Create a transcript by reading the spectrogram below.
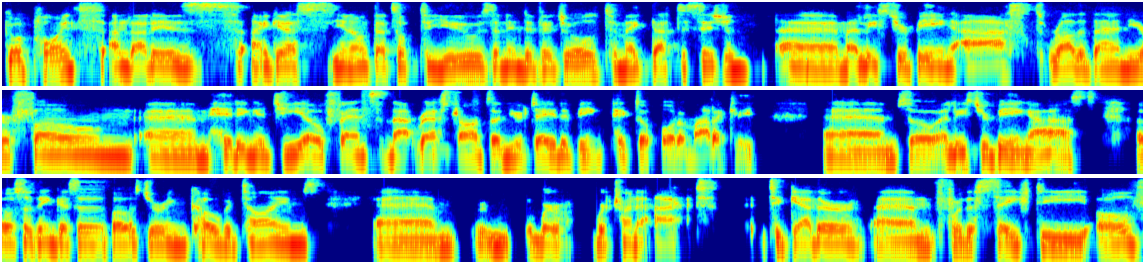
Good point. point, and that is, I guess, you know, that's up to you as an individual to make that decision. Um, at least you're being asked rather than your phone um, hitting a geo fence in that restaurant and your data being picked up automatically. Um, so at least you're being asked. I also think, I suppose, during COVID times, um, we're we're trying to act together um, for the safety of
